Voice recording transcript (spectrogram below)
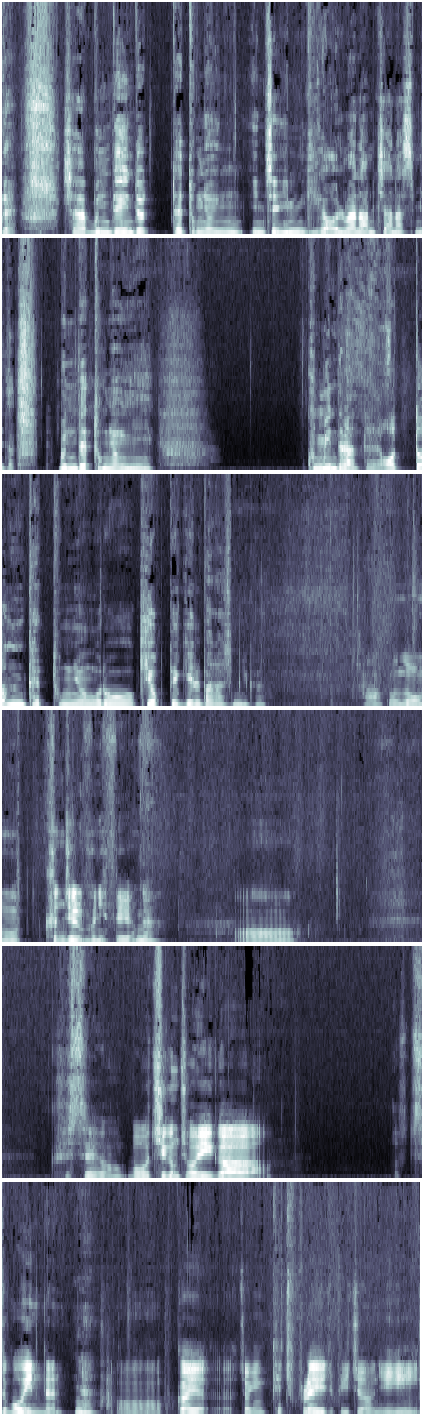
네. 자, 문재인 대통령 이제 임기가 얼마 남지 않았습니다. 문 대통령이 국민들한테 어떤 대통령으로 기억되길 바라십니까? 아, 그건 너무 큰 질문인데요. 네. 어, 글쎄요. 뭐 지금 저희가 쓰고 있는 네. 어, 국가적인 캐치프레이즈 비전이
